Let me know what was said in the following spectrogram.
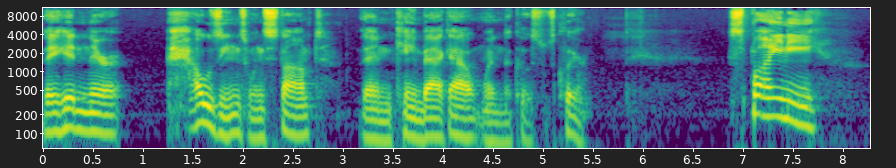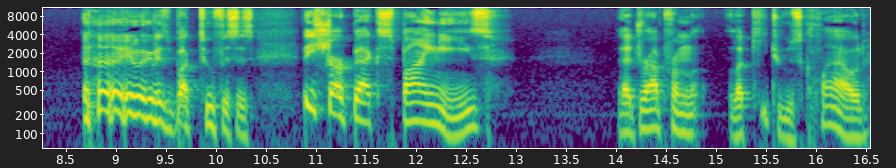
They hid in their housings when stomped then came back out when the coast was clear. Spiny. Look at his buck toofuses. These sharp-backed spinies that drop from Lakitu's cloud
